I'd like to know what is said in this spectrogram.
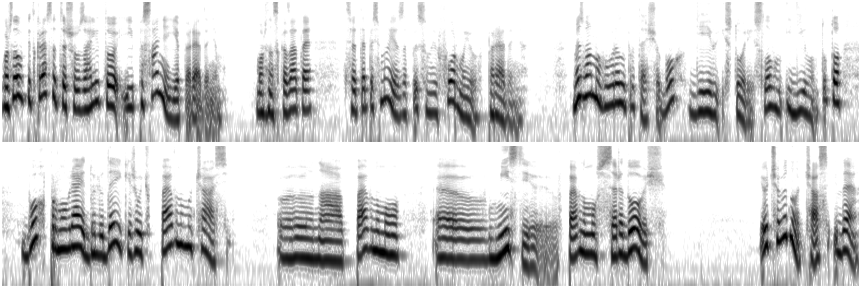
Важливо підкреслити, що взагалі-то і писання є переданням. Можна сказати, святе письмо є записаною формою передання. Ми з вами говорили про те, що Бог діє в історії словом і ділом. Тобто Бог промовляє до людей, які живуть в певному часі, е, на певному е, місті, в певному середовищі. І, очевидно, час іде.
